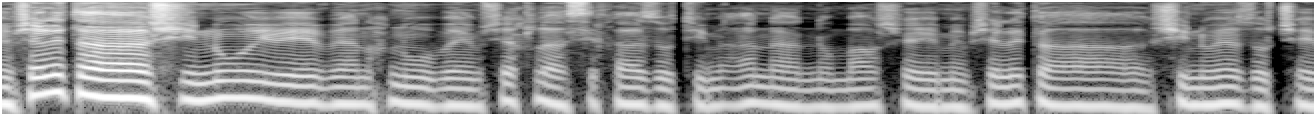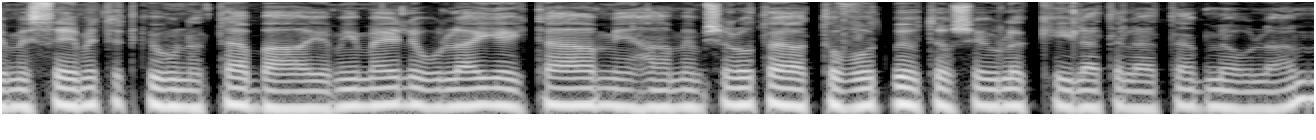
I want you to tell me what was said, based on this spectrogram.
ממשלת השינוי, ואנחנו בהמשך לשיחה הזאת עם אנה, נאמר שממשלת השינוי הזאת שמסיימת את כהונתה בימים האלה, אולי הייתה מהממשלות הטובות ביותר שהיו לקהילת הלהט"ב מעולם.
